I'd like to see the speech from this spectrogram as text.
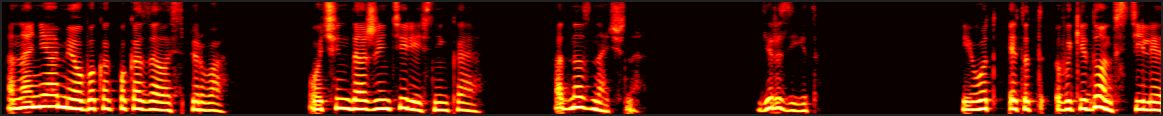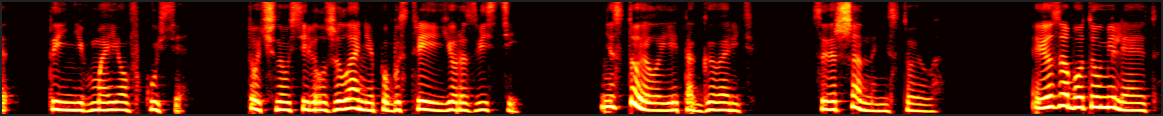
Она не амеба, как показалось сперва. Очень даже интересненькая. Однозначно. Дерзит. И вот этот выкидон в стиле «ты не в моем вкусе» точно усилил желание побыстрее ее развести. Не стоило ей так говорить. Совершенно не стоило. Ее забота умиляет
